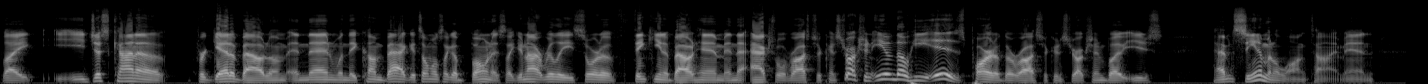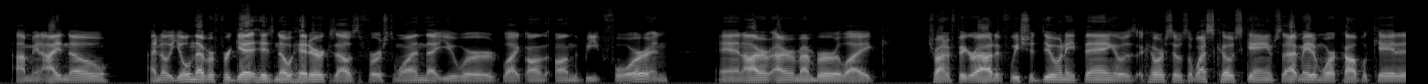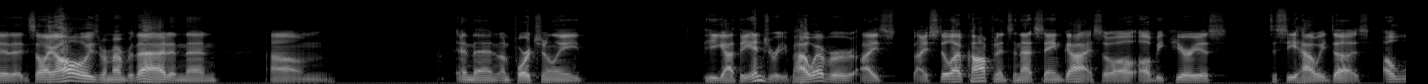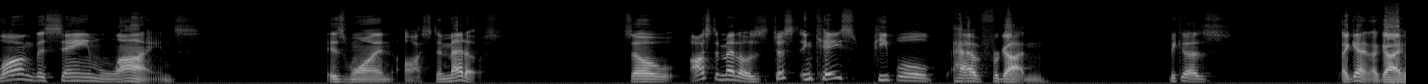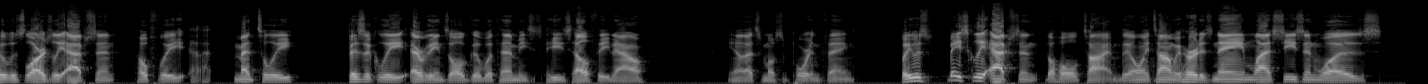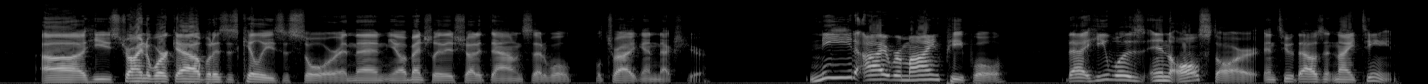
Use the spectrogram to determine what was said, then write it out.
like you just kind of forget about him and then when they come back it's almost like a bonus. Like you're not really sort of thinking about him in the actual roster construction even though he is part of the roster construction but you just haven't seen him in a long time. And i mean i know i know you'll never forget his no-hitter because that was the first one that you were like on on the beat for. And and i, I remember like trying to figure out if we should do anything. It was of course it was a west coast game so that made it more complicated. And so like i'll always remember that. And then um and then unfortunately he got the injury. However, I, I still have confidence in that same guy, so I'll, I'll be curious to see how he does. Along the same lines is one Austin Meadows. So, Austin Meadows, just in case people have forgotten, because, again, a guy who was largely absent, hopefully uh, mentally physically everything's all good with him. He's he's healthy now. You know, that's the most important thing. But he was basically absent the whole time. The only time we heard his name last season was uh, he's trying to work out, but his Achilles is sore. And then, you know, eventually they shut it down and said, "We'll we'll try again next year." Need I remind people that he was in All Star in 2019?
